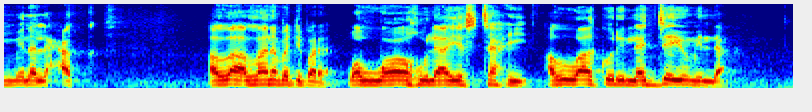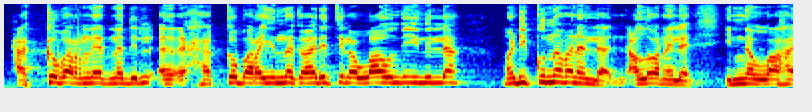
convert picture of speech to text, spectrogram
മിനൽ ഹഖ്. അള്ളാഹ് അള്ളഹാനെ പറ്റി പറയാം. വല്ലാഹു ലാ യസ്തഹി. അള്ളാഹ്ക്ക് ഒരു ലജ്ജയുമില്ല. ഹക്ക് പറഞ്ഞിരുന്നതിൽ ഏഹ്, ഹക്ക് പറയുന്ന കാര്യത്തിൽ അള്ളാഹു എന്ത് ചെയ്യുന്നില്ല? മടിക്കുന്നവനല്ല. അള്ള പറഞ്ഞില്ലേ ഇന്നല്ലാഹ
